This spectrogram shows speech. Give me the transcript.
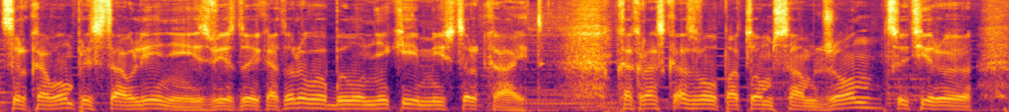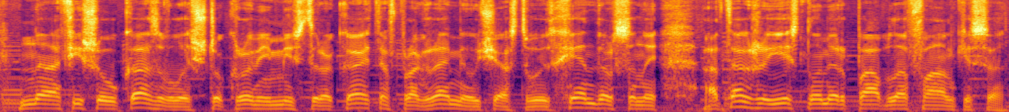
цирковом представлении, звездой которого был некий мистер мистер Кайт. Как рассказывал потом сам Джон, цитирую, «На афише указывалось, что кроме мистера Кайта в программе участвуют Хендерсоны, а также есть номер Пабла Фанкиса.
